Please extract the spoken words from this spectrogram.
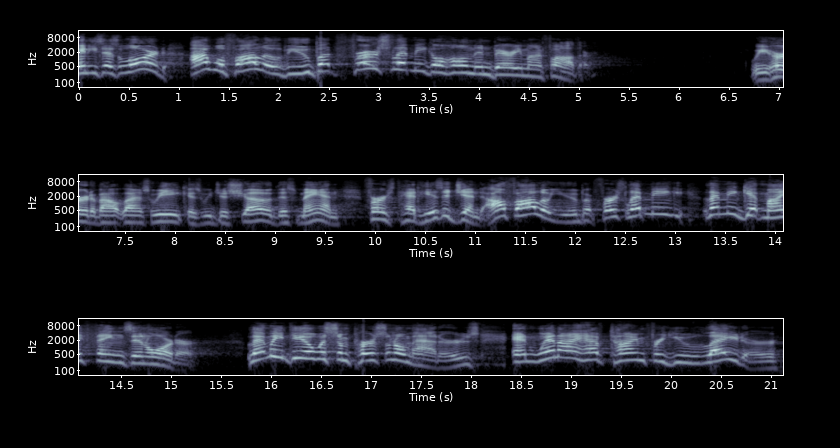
And he says, Lord, I will follow you, but first let me go home and bury my father. We heard about last week, as we just showed, this man first had his agenda. I'll follow you, but first let me, let me get my things in order. Let me deal with some personal matters, and when I have time for you later,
